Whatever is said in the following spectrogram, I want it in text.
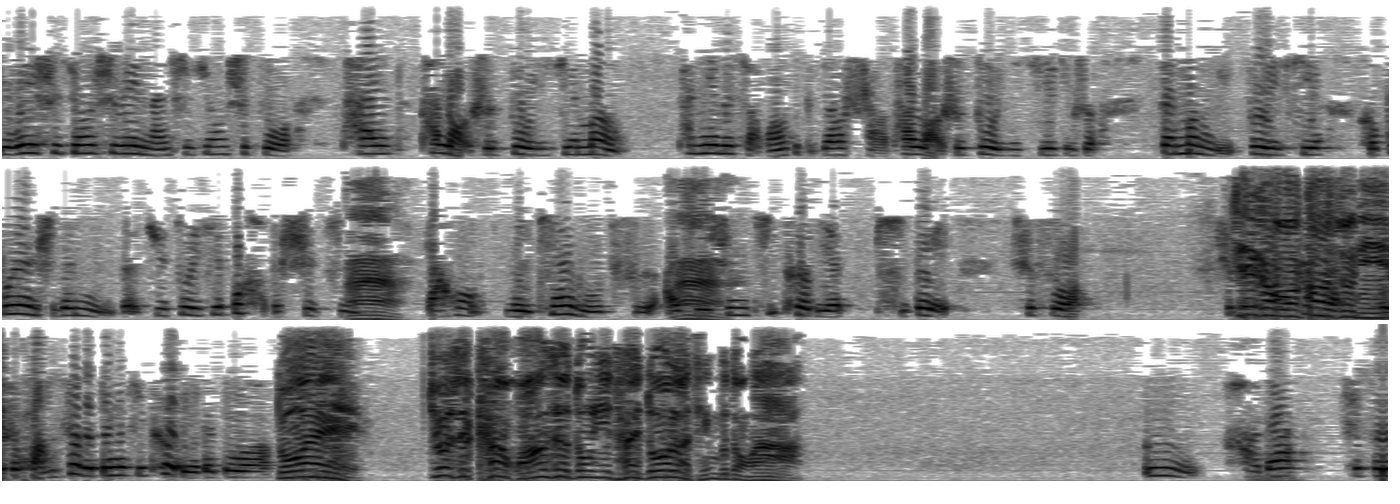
有位师兄是位男师兄，师傅，他他老是做一些梦，他念的小房子比较少，他老是做一些就是在梦里做一些和不认识的女的去做一些不好的事情，啊，然后每天如此，而且身体特别疲惫，师傅。师傅这个我告诉你就是黄色的东西特别的多。对，就是看黄色东西太多了，听不懂啊？嗯，好的，师傅，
